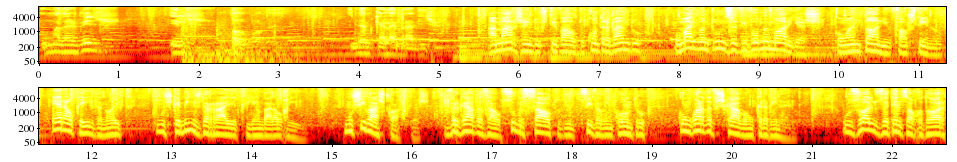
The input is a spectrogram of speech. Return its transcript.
Uma das vezes, eles. Oh, não me quero lembrar disso. À margem do Festival do Contrabando, o Mário Antunes avivou memórias com António Faustino. Era ao cair da noite, pelos caminhos da raia que iam dar ao rio. Mochila às costas, vergadas ao sobressalto de um possível encontro com um guarda fiscal ou um carabineiro. Os olhos atentos ao redor,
